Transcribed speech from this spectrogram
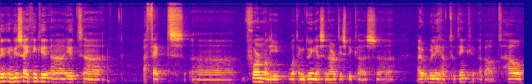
in this I think it, uh, it uh, affects uh, formally what I'm doing as an artist because uh, I really have to think about how,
